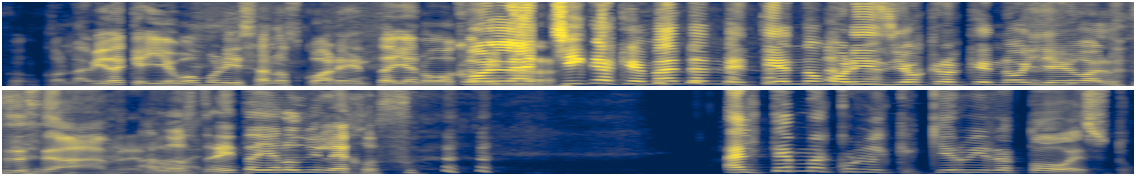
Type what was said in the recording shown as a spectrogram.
con, con la vida que llevo, Moris, a los 40 ya no voy a Con la chica que me andan metiendo, Moris, yo creo que no llego a los... Ah, hombre, a los vale. 30 ya los vi lejos. Al tema con el que quiero ir a todo esto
